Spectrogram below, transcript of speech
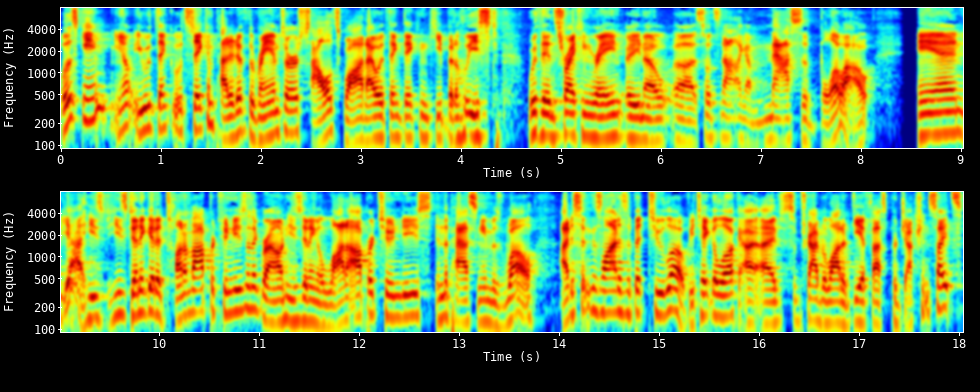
Well, this game, you know, you would think it would stay competitive. The Rams are a solid squad. I would think they can keep it at least within striking range, you know, uh, so it's not like a massive blowout. And yeah, he's he's going to get a ton of opportunities on the ground. He's getting a lot of opportunities in the passing game as well. I just think this line is a bit too low. If you take a look, I, have subscribed to a lot of DFS projection sites.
